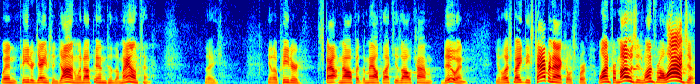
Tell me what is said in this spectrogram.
when Peter, James, and John went up into the mountain? They, you know, Peter spouting off at the mouth like he's all of doing. You know, let's make these tabernacles for one for Moses, one for Elijah,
